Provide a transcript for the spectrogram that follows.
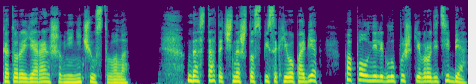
которой я раньше в ней не чувствовала. Достаточно, что список его побед пополнили глупышки вроде тебя.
